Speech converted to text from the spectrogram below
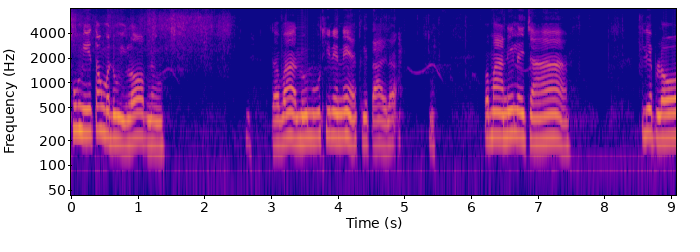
พรุ่งนี้ต้องมาดูอีกรอบหนึ่ง แต่ว่ารู้ๆที่แน่ๆคือตายแล้ว ประมาณนี้เลยจ้า เรียบร้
